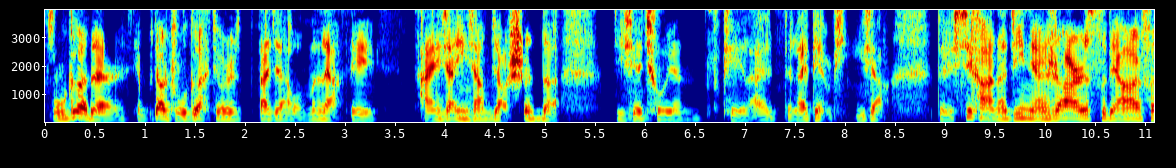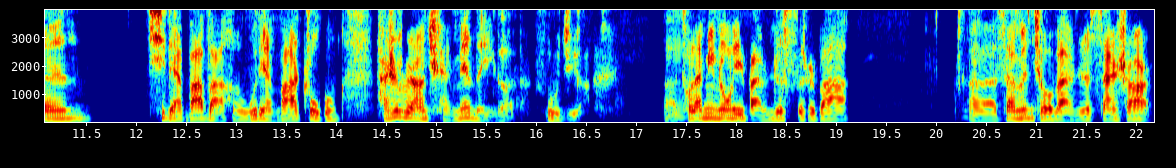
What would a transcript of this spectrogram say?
逐个的，也不叫逐个，就是大家我们俩可以谈一下印象比较深的一些球员，可以来来点评一下。对，西卡呢，今年是二十四点二分。七点八板和五点八助攻，还是非常全面的一个数据啊！呃，投篮命中率百分之四十八，呃，三分球百分之三十二，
